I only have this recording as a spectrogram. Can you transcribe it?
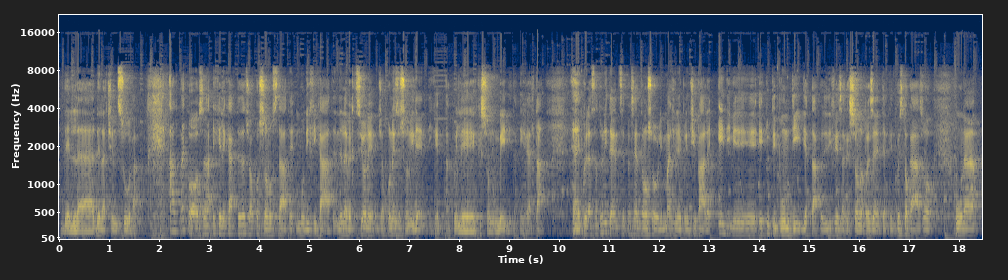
del, della censura. Altra cosa è che le carte da gioco sono state modificate, nella versione giapponese sono identiche a quelle che sono in vendita in realtà. Eh, quella statunitense presentano solo l'immagine principale e, di, e tutti i punti di attacco e di difesa che sono presenti, anche in questo caso una,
